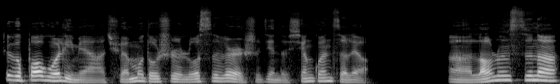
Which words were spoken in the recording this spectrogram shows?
这个包裹里面啊，全部都是罗斯威尔事件的相关资料。呃，劳伦斯呢，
